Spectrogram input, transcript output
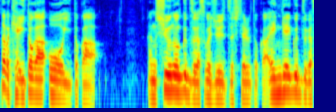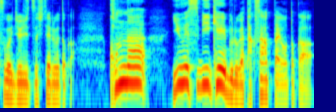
例えば毛糸が多いとかあの収納グッズがすごい充実してるとか園芸グッズがすごい充実してるとかこんな USB ケーブルがたくさんあったよとか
